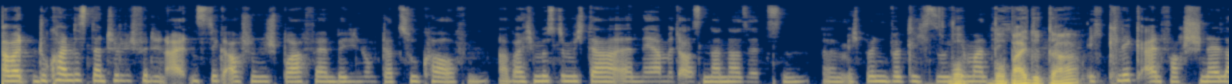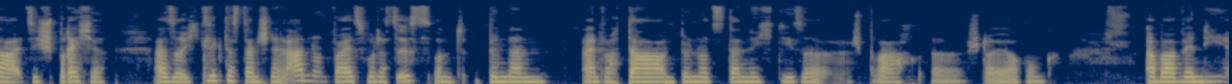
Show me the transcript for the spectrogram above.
Aber du konntest natürlich für den alten Stick auch schon eine Sprachfernbedienung dazu kaufen. Aber ich müsste mich da äh, näher mit auseinandersetzen. Ähm, ich bin wirklich so Wo, jemand, ich- wobei du da, ich klicke einfach schneller, als ich spreche. Also ich klicke das dann schnell an und weiß, wo das ist und bin dann einfach da und benutze dann nicht diese Sprachsteuerung. Aber wenn die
